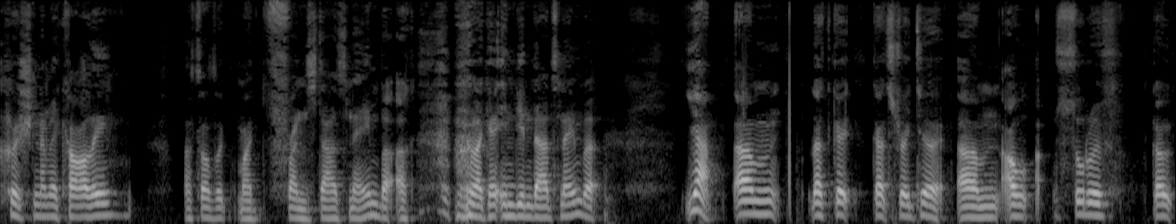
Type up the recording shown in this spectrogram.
Krishnamikali. That sounds like my friend's dad's name, but uh, like an Indian dad's name. But yeah, um, let's get get straight to it. Um, I'll sort of go.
